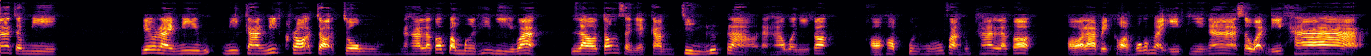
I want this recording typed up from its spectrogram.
น่าจะมีเรียกอะไรมีมีการวิเคราะห์เจาะจงนะคะแล้วก็ประเมินที่ดีว่าเราต้องสัญญกรรมจริงหรือเปล่านะคะวันนี้ก็ อขอบคุณคุณผู้ฟังทุกท่าน แล้วก็ขอลาไปก่อนพบกันใหม่ EP หน้า สวัสดีค่ะ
